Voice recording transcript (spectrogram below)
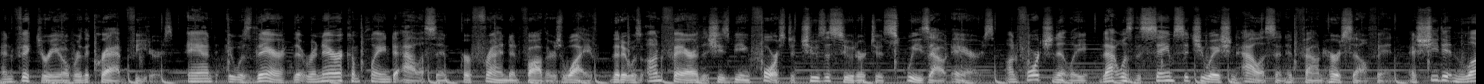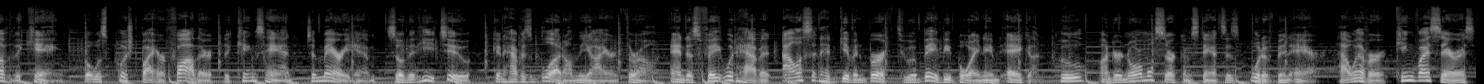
and victory over the crab feeders. And it was there that Rhaenyra complained to Alicent, her friend and father's wife, that it was unfair that she's being forced to choose a suitor to squeeze out heirs. Unfortunately, that was the same situation Alicent had found herself in, as she didn't love the king, but was pushed by her father, the king's hand, to marry him so that he too can have his blood on the Iron Throne. And as fate would have it, Alicent had given birth to a baby boy named Aegon, who, under normal circumstances, would have been heir. However, King Viserys,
